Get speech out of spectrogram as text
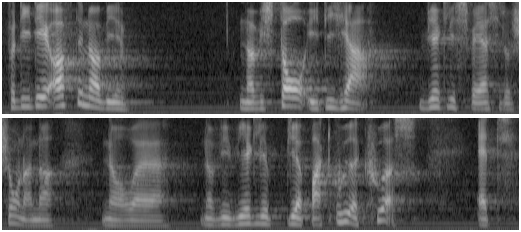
Fordi det er ofte, når vi, når vi står i de her virkelig svære situationer, når, når, øh, når vi virkelig bliver bragt ud af kurs, at,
